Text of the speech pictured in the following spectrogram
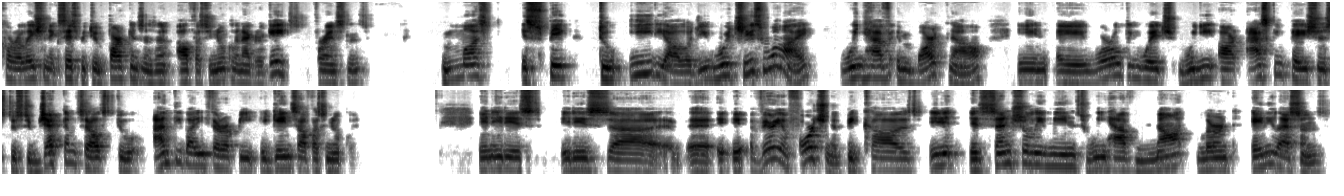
correlation exists between Parkinson's and alpha synuclein aggregates, for instance, must speak to etiology, which is why we have embarked now in a world in which we are asking patients to subject themselves to antibody therapy against alpha synuclein. And it is it is uh, it, it, very unfortunate because it essentially means we have not learned any lessons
